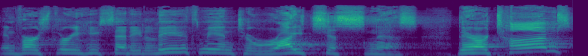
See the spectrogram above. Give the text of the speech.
In verse 3, He said, He leadeth me into righteousness. There are times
